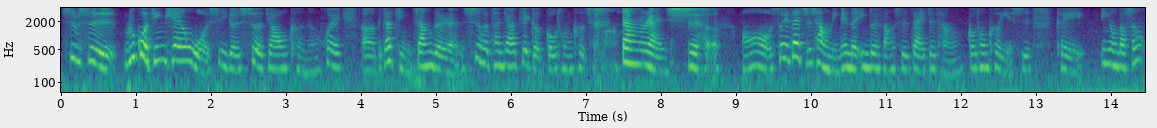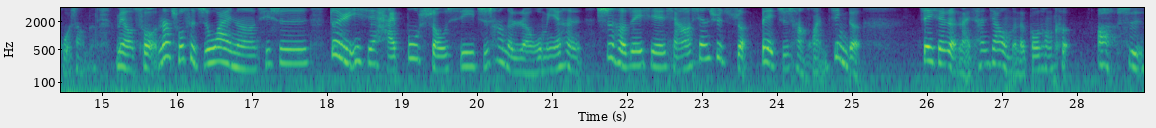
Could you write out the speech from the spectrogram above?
是不是？如果今天我是一个社交可能会呃比较紧张的人，适合参加这个沟通课程吗？当然适合。哦，所以在职场里面的应对方式，在这堂沟通课也是可以应用到生活上的。没有错。那除此之外呢？其实对于一些还不熟悉职场的人，我们也很适合这一些想要先去准备职场环境的这些人来参加我们的沟通课。哦，是，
